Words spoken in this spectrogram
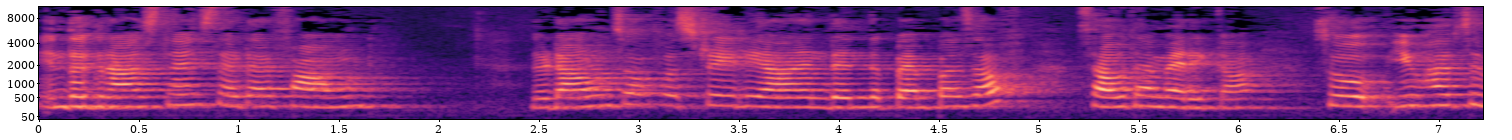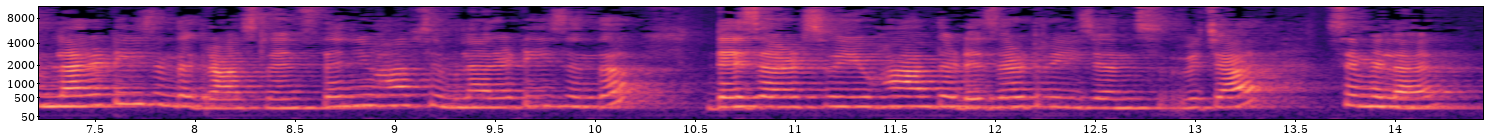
in the grasslands that are found, the downs of Australia and then the pampas of South America. So you have similarities in the grasslands, then you have similarities in the desert. So you have the desert regions which are similar.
